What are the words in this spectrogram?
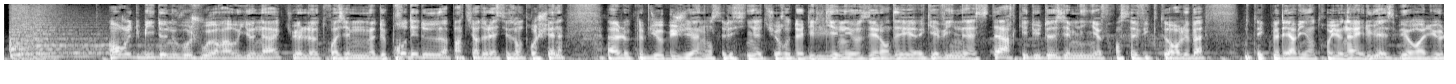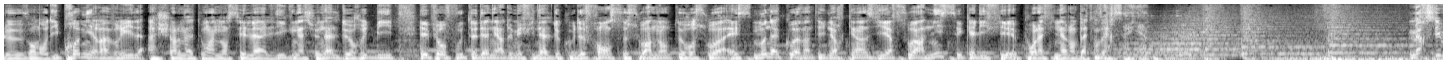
En rugby, de nouveaux joueurs à Oyonnax, actuel troisième de Pro D2 à partir de la saison prochaine. Euh, le club du Haut-Budget a annoncé les signatures de l'îlier néo-zélandais Gavin Stark et du deuxième ligne français Victor Lebas. Notez que le derby entre Oyonnax et l'USB aura lieu le vendredi 1er avril. À Charles Maton a annoncé la Ligue nationale de rugby. Et puis au foot, dernière demi-finale de Coupe de France. Ce soir, Nantes reçoit S Monaco à 21h15. Hier soir, Nice s'est qualifié pour la finale en battant Versailles. Merci.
